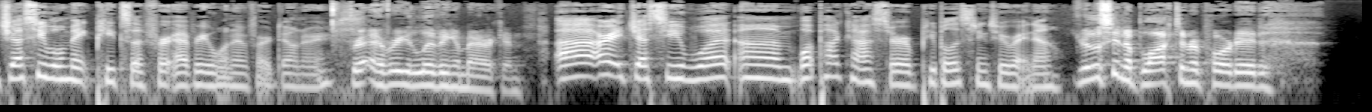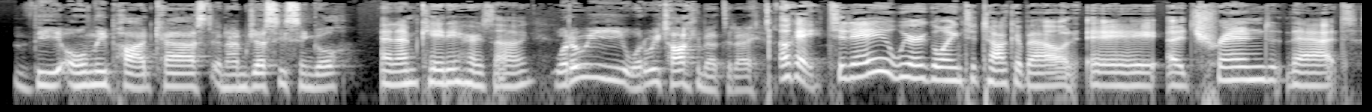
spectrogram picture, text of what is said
Jesse will make pizza for every one of our donors. for every living American. Uh, all right, Jesse, what um what podcast are people listening to right now? You're listening to Blocked and Reported, the only podcast, and I'm Jesse Singal. And I'm Katie Herzog. What are we What are we talking about today? Okay, today we're going to talk about a a trend that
